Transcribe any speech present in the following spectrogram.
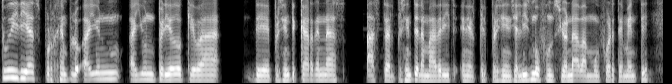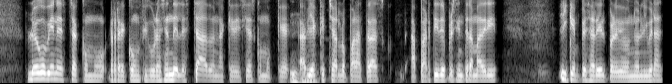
tú dirías, por ejemplo, hay un, hay un periodo que va del presidente Cárdenas hasta el presidente de la Madrid, en el que el presidencialismo funcionaba muy fuertemente. Luego viene esta como reconfiguración del Estado, en la que decías como que había que echarlo para atrás a partir del presidente de la Madrid y que empezaría el periodo neoliberal.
